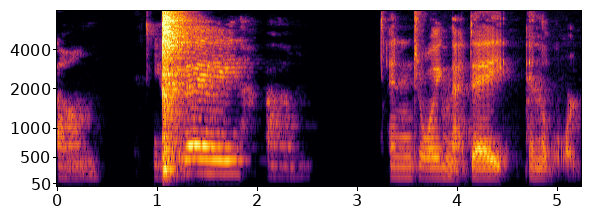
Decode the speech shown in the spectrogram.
um, your day um, and enjoying that day in the Lord.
